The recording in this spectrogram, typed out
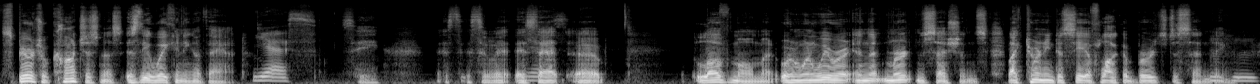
Spiritual consciousness is the awakening of that. Yes. See, it's, it's, it's Yes. that uh, love moment or when we were in the Merton sessions, like turning to see a flock of birds descending,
